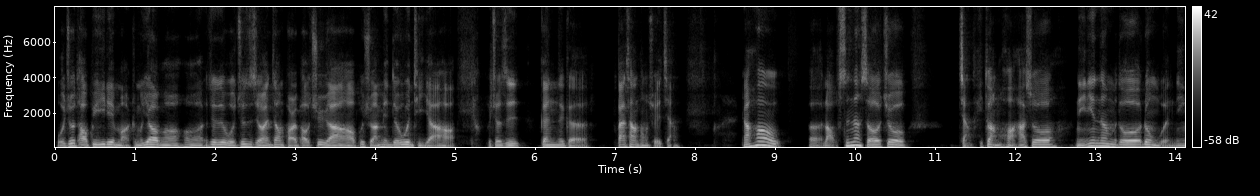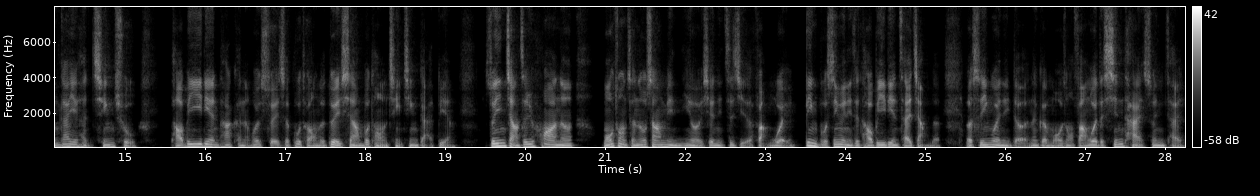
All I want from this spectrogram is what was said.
我就逃避依恋嘛，怎么样嘛？哦，就是我就是喜欢这样跑来跑去啊，哈，不喜欢面对问题呀，哈，我就是跟那个班上同学讲，然后呃，老师那时候就讲了一段话，他说：“你念那么多论文，你应该也很清楚。”逃避依恋，它可能会随着不同的对象、不同的情境改变。所以你讲这句话呢，某种程度上面，你有一些你自己的防卫，并不是因为你是逃避依恋才讲的，而是因为你的那个某种防卫的心态，所以你才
